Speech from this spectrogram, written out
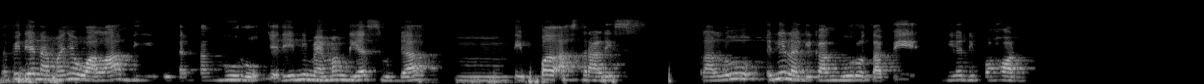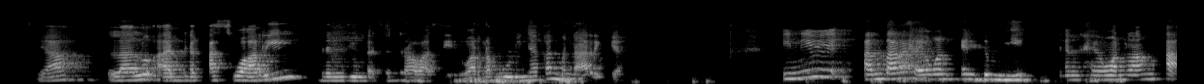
Tapi dia namanya walabi, bukan kanguru. Jadi ini memang dia sudah hmm, tipe australis. Lalu ini lagi kanguru tapi dia di pohon. Ya, lalu ada kaswari dan juga cendrawasih. Warna bulunya kan menarik ya. Ini antara hewan endemik dan hewan langka.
